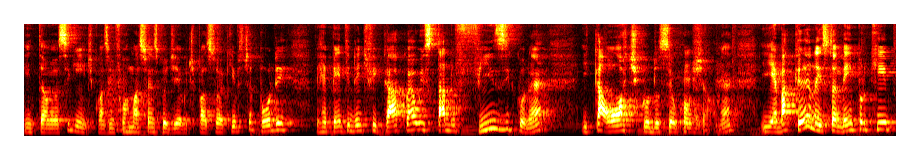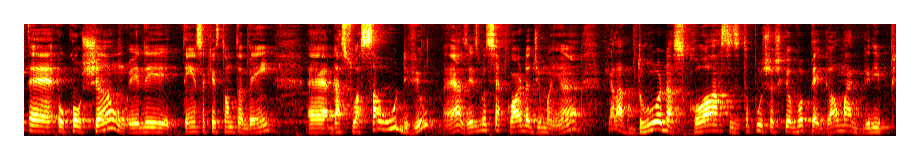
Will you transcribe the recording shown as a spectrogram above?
Então é o seguinte, com as informações que o Diego te passou aqui, você já pode de repente identificar qual é o estado físico, né? e caótico do seu colchão, né? E é bacana isso também porque é, o colchão ele tem essa questão também é, da sua saúde, viu? É, às vezes você acorda de manhã, aquela dor nas costas, então, puxa, acho que eu vou pegar uma gripe.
